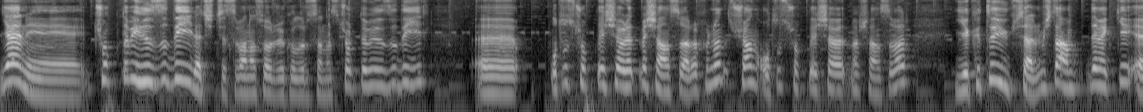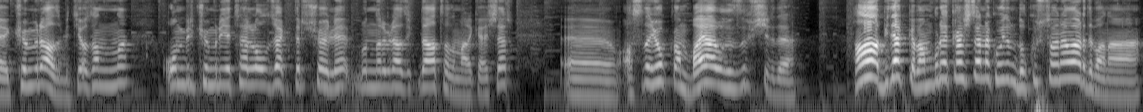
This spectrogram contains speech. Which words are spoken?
Yani çok da bir hızlı değil açıkçası bana soracak olursanız. Çok da bir hızlı değil. Ee, 30 çoklu eşya üretme şansı var. Fırının şu an 30 çoklu eşya üretme şansı var. Yakıtı yükselmiş. Tamam demek ki e, kömürü az bitiyor. O zaman buna 11 kömür yeterli olacaktır. Şöyle bunları birazcık dağıtalım arkadaşlar. Ee, aslında yok lan bayağı hızlı pişirdi. Ha bir dakika ben buraya kaç tane koydum? 9 tane vardı bana.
